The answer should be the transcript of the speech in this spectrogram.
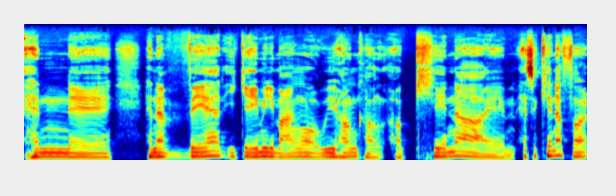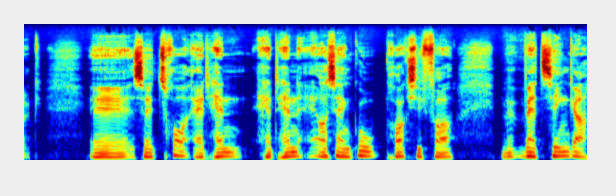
han, øh, han har været i gaming i mange år ude i Hongkong, og kender, øh, altså kender folk, Øh, så jeg tror, at han, at han også er en god proxy for, hvad tænker,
